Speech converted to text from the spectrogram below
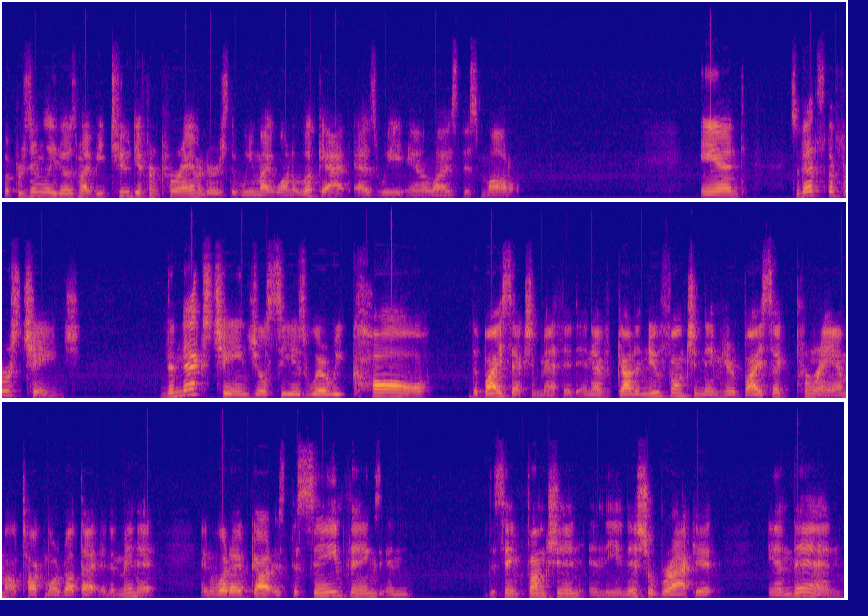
but presumably those might be two different parameters that we might want to look at as we analyze this model. And so that's the first change. The next change you'll see is where we call the bisection method and I've got a new function name here bisect param I'll talk more about that in a minute and what I've got is the same things in the same function in the initial bracket and then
